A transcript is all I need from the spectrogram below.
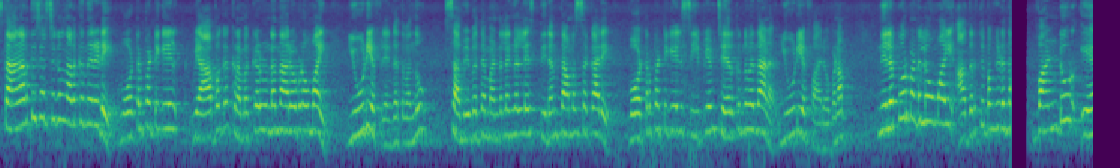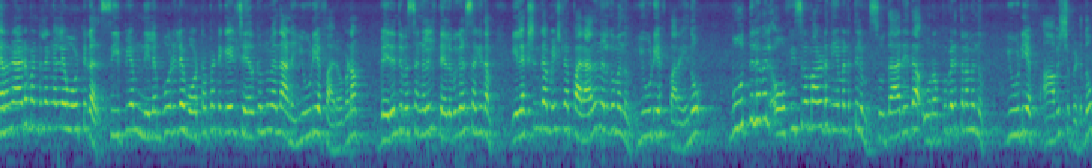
സ്ഥാനാർത്ഥി ചർച്ചകൾ നടക്കുന്നതിനിടെ വോട്ടർ പട്ടികയിൽ വ്യാപക ക്രമക്കേടുണ്ടെന്ന ആരോപണവുമായി യു ഡി എഫ് രംഗത്ത് വന്നു. സമീപത്തെ മണ്ഡലങ്ങളിലെ സ്ഥിരം താമസക്കാരെ വോട്ടർ പട്ടികയിൽ സി പി എം ചേർക്കുന്നുവെന്നാണ് യു ഡി എഫ് ആരോപണം. നിലമ്പൂർ മണ്ഡലവുമായി അതിർത്തി പങ്കിടുന്ന വണ്ടൂർ ഏറനാട് മണ്ഡലങ്ങളിലെ വോട്ടുകൾ സി പി എം നിലമ്പൂരിലെ വോട്ടർ പട്ടികയിൽ ചേർക്കുന്നുവെന്നാണ് യു ഡി എഫ് ആരോപണം. വരും ദിവസങ്ങളിൽ തെളിവുകൾ സഹിതം ഇലക്ഷൻ കമ്മീഷന് പരാതി നൽകുമെന്നും യു ഡി എഫ് പറയുന്നു. ബൂത്ത് ലെവൽ ഓഫീസർമാരുടെ നിയമനത്തിലും സുതാര്യത ഉറപ്പുവരുത്തണമെന്നും യു ഡി എഫ് ആവശ്യപ്പെടുന്നു.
